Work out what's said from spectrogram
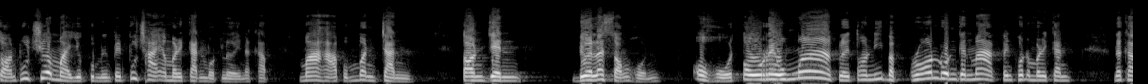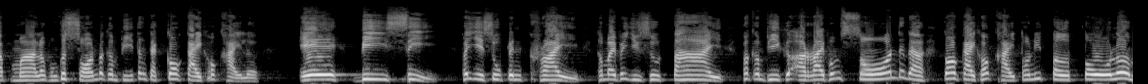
สอนผู้เชื่อใหม่อยู่กลุ่มหนึ่งเป็นผู้ชายอเมริกันหมดเลยนะครับ มาหาผมวันจันทร์ตอนเย็นเดือนละสองหน โอ้โห โตเร็วมากเลยตอนนี้แบบร้อนรนกันมาก เป็นคนอเมริกันนะครับ มาแล้วผมก็สอนพระคัมภีร์ตั้งแต่กอไก่ข้อไข่เลย A B C พระเยซูเป็นใครทำไมพระเยซูตาย พระคัมภีร์คืออะไร ผมสอนตั้งแต่กอไก่ขอไข่ตอนนี้เติบโตเริ่ม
